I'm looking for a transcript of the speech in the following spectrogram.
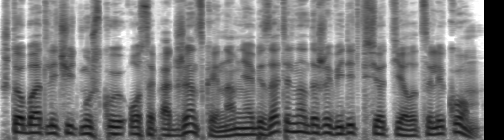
Чтобы отличить мужскую особь от женской, нам не обязательно даже видеть все тело целиком.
